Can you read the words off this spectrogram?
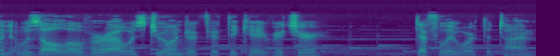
When it was all over, I was 250k richer. Definitely worth the time.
